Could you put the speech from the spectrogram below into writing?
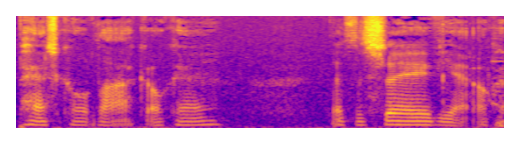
passcode lock? Okay, that's the save. Yeah. Okay.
